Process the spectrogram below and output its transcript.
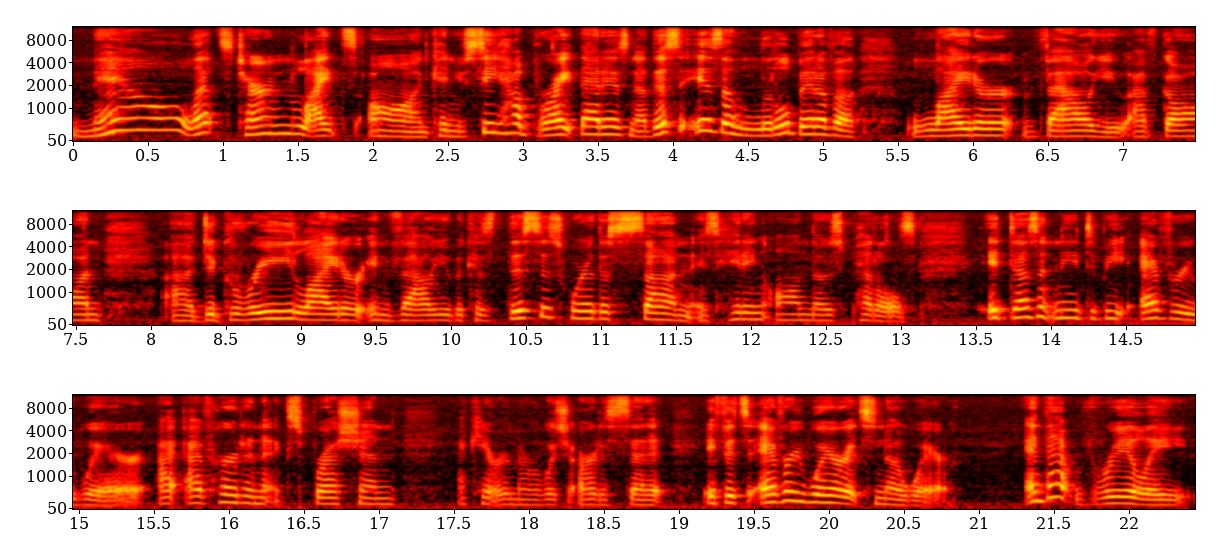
now let's turn the lights on. Can you see how bright that is? Now this is a little bit of a lighter value. I've gone a degree lighter in value because this is where the sun is hitting on those petals. It doesn't need to be everywhere. I, have heard an expression, I can't remember which artist said it, if it's everywhere, it's nowhere. And that really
